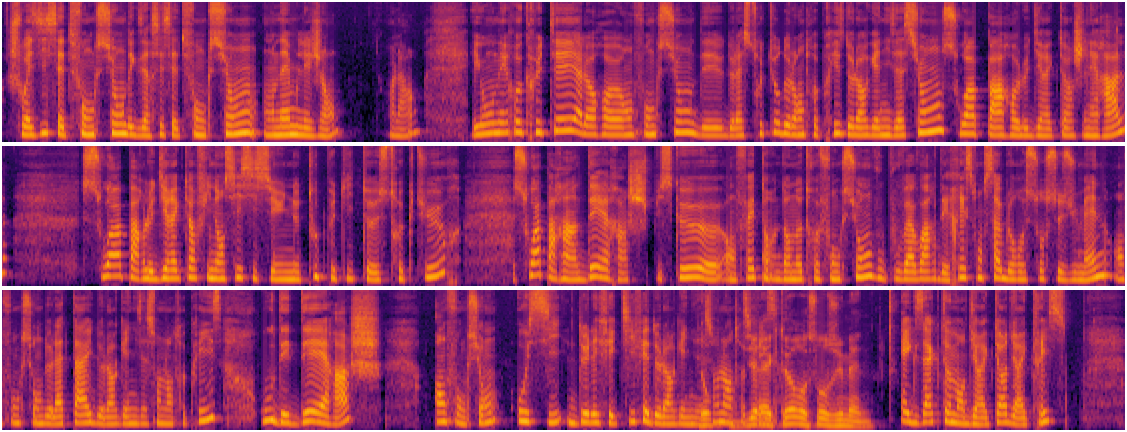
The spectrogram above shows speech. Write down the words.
choisit cette fonction, d'exercer cette fonction, on aime les gens. Voilà. Et on est recruté alors euh, en fonction de la structure de l'entreprise, de l'organisation, soit par le directeur général, soit par le directeur financier si c'est une toute petite euh, structure, soit par un DRH, puisque euh, en fait, dans notre fonction, vous pouvez avoir des responsables ressources humaines en fonction de la taille de l'organisation de l'entreprise, ou des DRH en fonction aussi de l'effectif et de l'organisation de l'entreprise. directeur ressources humaines. Exactement, directeur, directrice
